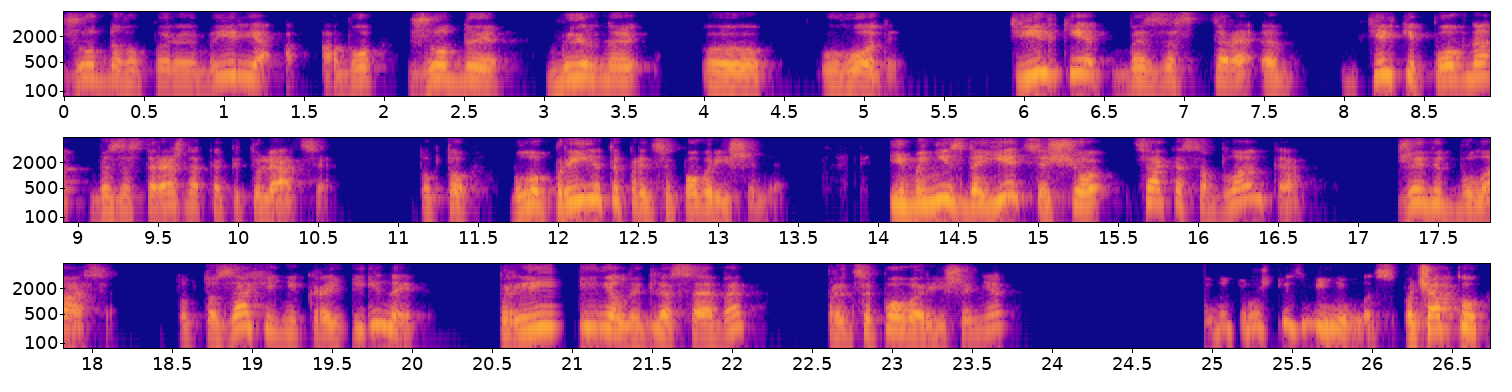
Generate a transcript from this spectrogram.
жодного перемир'я або жодної мирної е, угоди, тільки беззастере... е, тільки повна беззастережна капітуляція. Тобто було прийнято принципове рішення. І мені здається, що ця Касабланка вже відбулася. Тобто західні країни прийняли для себе принципове рішення, воно трошки змінювалося. Спочатку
